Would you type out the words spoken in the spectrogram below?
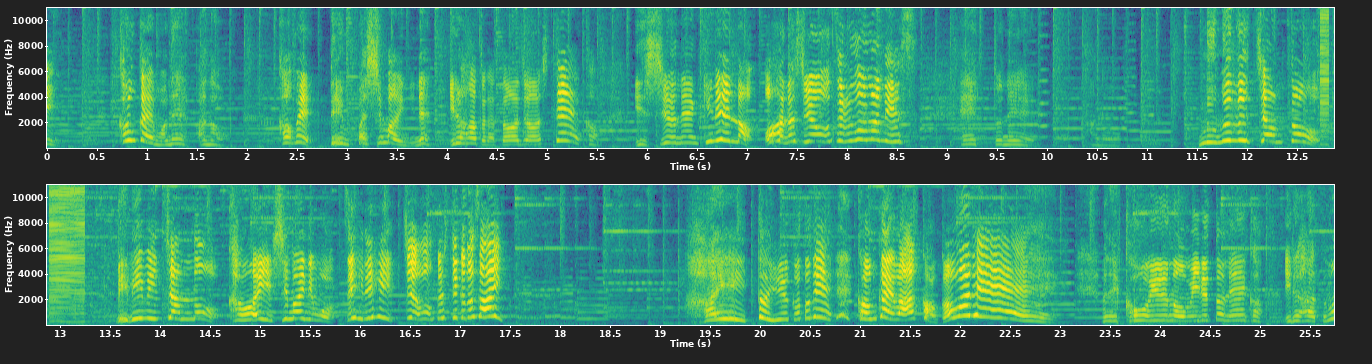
うに。今回もねあのカフェ電波姉妹にねイルハートが登場してこう1周年記念のお話をするそうなんです。えー、っとねあのムムムちゃんとビビビちゃんの可愛い姉妹にもぜひぜひ注目してください。はいということで今回はここまで。ね、こういうのを見るとねこうイルハートも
